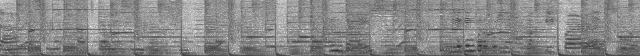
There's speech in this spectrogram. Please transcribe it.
lang, tapos ko na siya, tsaka may sinigang ako. Yun guys, nilagyan ko na po siya ng black pepper and salt.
